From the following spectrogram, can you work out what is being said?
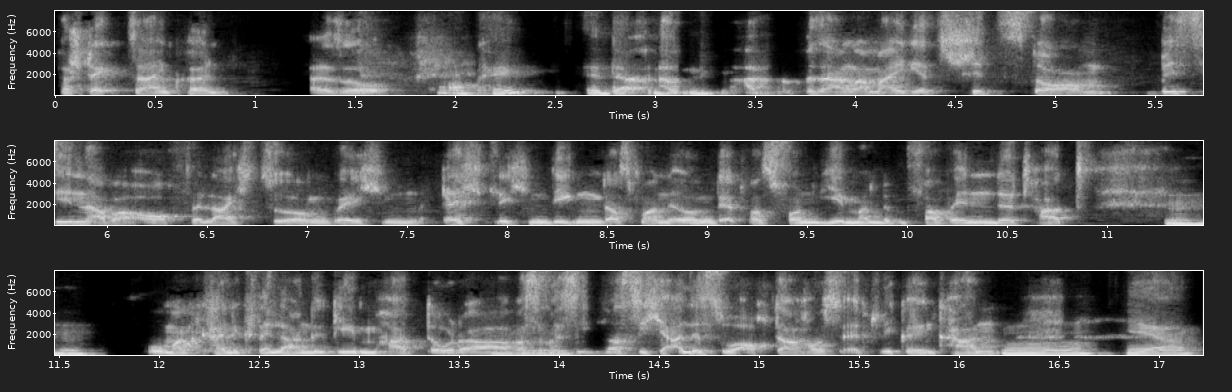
versteckt sein können. Also okay. Da, sagen wir mal jetzt Shitstorm bis hin aber auch vielleicht zu irgendwelchen rechtlichen Dingen, dass man irgendetwas von jemandem verwendet hat. Mhm wo man keine Quelle angegeben hat oder mhm. was weiß ich, was sich alles so auch daraus entwickeln kann. Mhm. Ja.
